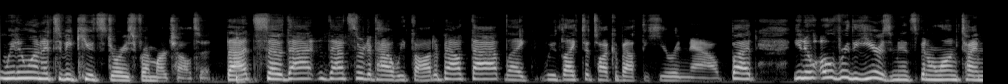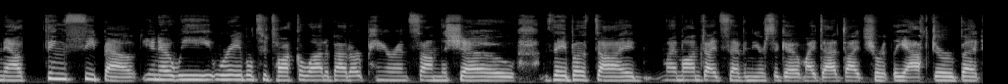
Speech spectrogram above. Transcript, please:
we don't want it to be cute stories from our childhood. That so that that's sort of how we thought about that. Like we'd like to talk about the here and now. But, you know, over the years, I mean it's been a long time now, things seep out. You know, we were able to talk a lot about our parents on the show. They both died. My mom died 7 years ago. My dad died shortly after, but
